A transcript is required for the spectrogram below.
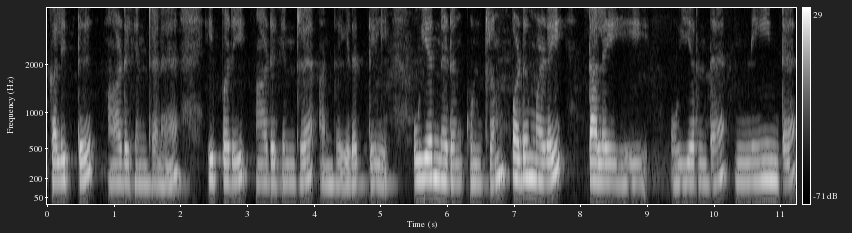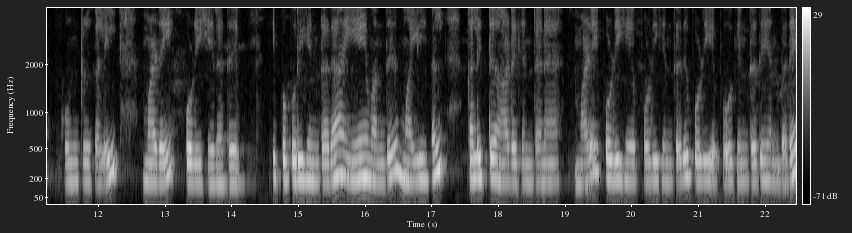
கழித்து ஆடுகின்றன. இப்படி ஆடுகின்ற அந்த இடத்தில் உயர்நெடுங்குன்றம் படுமழை தலை உயர்ந்த நீண்ட குன்றுகளில் மழை பொழிகிறது. இப்போ புரிகின்றதா? ஏன் வந்து மயில்கள் களித்து ஆடுகின்றன? மழை பொழிக பொழிகின்றது பொழிய போகின்றது என்பதை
